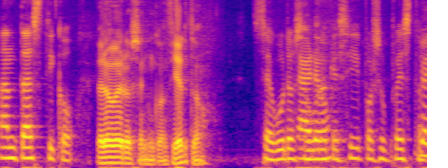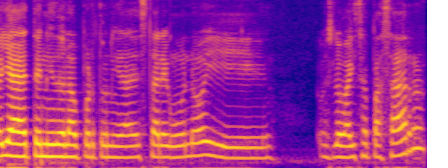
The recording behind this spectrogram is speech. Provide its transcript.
Fantástico. Espero veros en un concierto. Seguro, Claro. seguro que sí, por supuesto. Yo ya he tenido la oportunidad de estar en uno y os lo vais a pasar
